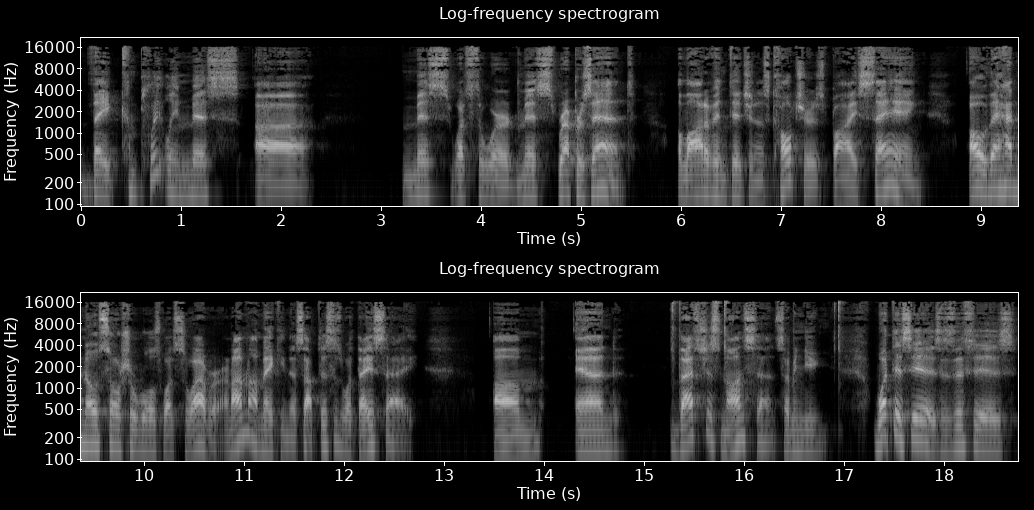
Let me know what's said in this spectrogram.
they completely miss uh miss what's the word? Misrepresent a lot of indigenous cultures by saying, oh, they had no social rules whatsoever. And I'm not making this up. This is what they say. Um, and that's just nonsense. I mean, you, what this is, is this is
